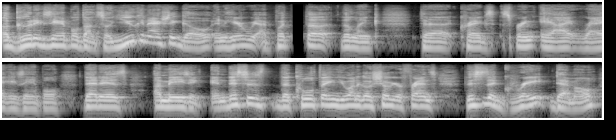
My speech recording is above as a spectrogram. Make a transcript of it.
a good example done. So you can actually go and here we I put the the link to Craig's Spring AI RAG example that is amazing. And this is the cool thing you want to go show your friends. This is a great demo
